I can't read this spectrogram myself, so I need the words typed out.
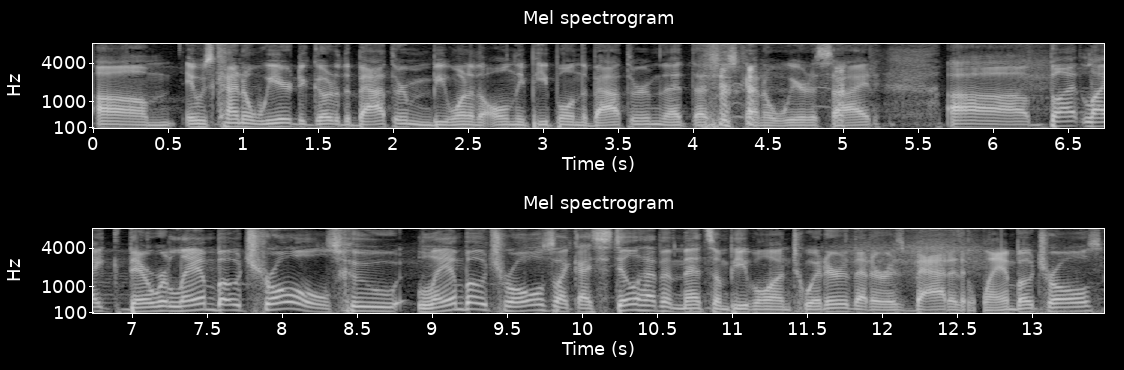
Um, it was kind of weird to go to the bathroom and be one of the only people in the bathroom. That that's just kind of weird aside. Uh, but like there were Lambeau trolls who Lambeau trolls. Like I still haven't met some people on Twitter that are as bad as Lambeau trolls.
